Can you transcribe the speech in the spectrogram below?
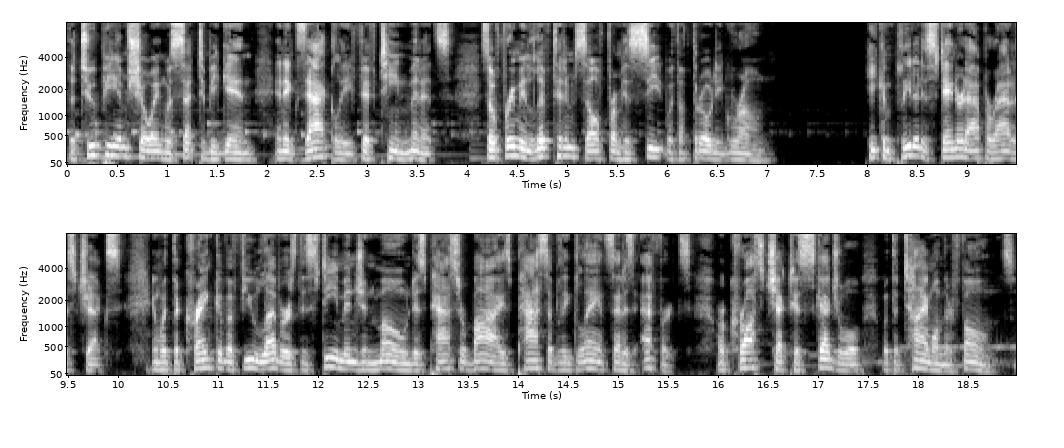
The 2 p.m. showing was set to begin in exactly 15 minutes, so Freeman lifted himself from his seat with a throaty groan. He completed his standard apparatus checks, and with the crank of a few levers, the steam engine moaned as passerbys passively glanced at his efforts or cross checked his schedule with the time on their phones.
